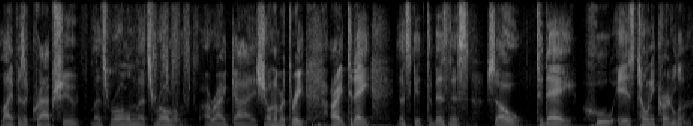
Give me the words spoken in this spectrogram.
Life is a crapshoot. Let's roll them. Let's roll them. All right, guys. Show number three. All right, today, let's get to business. So, today, who is Tony Kurtulan?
